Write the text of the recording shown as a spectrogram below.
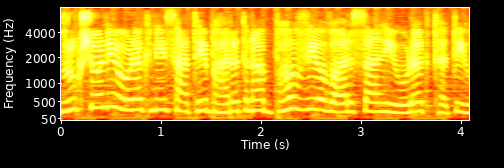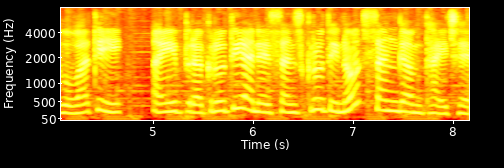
વૃક્ષોની ઓળખની સાથે ભારતના ભવ્ય વારસાની ઓળખ થતી હોવાથી અહીં પ્રકૃતિ અને સંસ્કૃતિનો સંગમ થાય છે.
